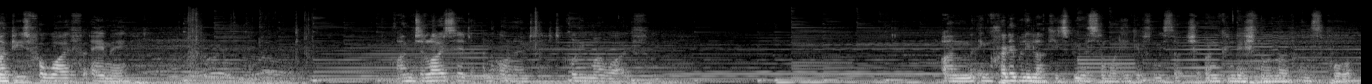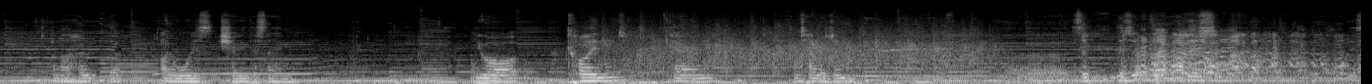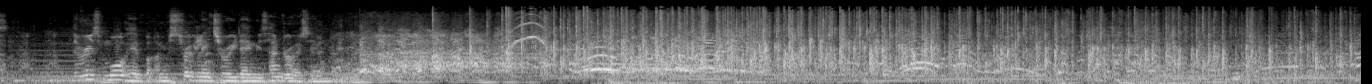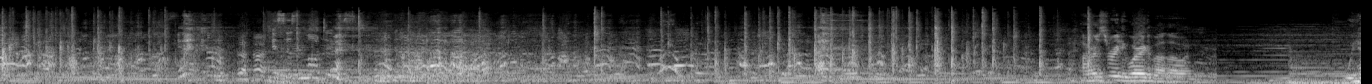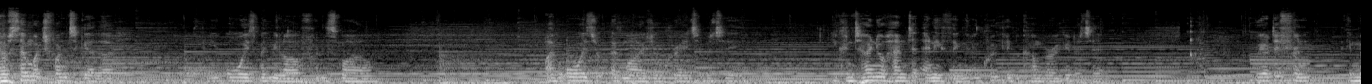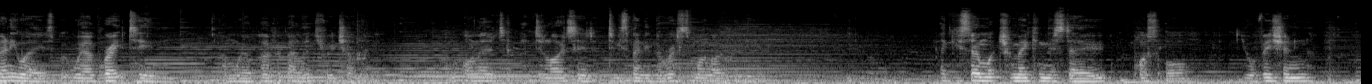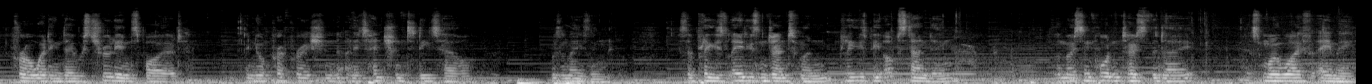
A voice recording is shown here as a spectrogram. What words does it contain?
my beautiful wife, Amy. I'm delighted and honoured to call you my wife. I'm incredibly lucky to be with someone who gives me such unconditional love and support, and I hope that I always show you the same. You are kind, caring, intelligent. Uh, there's a, there's a, there's, there is more here, but I'm struggling to read Amy's handwriting. It says modest. I was really worried about that one. We have so much fun together, you always make me laugh and smile. I've always admired your creativity. You can turn your hand to anything and quickly become very good at it. We are different in many ways, but we are a great team, and we are a perfect balance for each other. I'm honoured and delighted to be spending the rest of my life with you. Thank you so much for making this day possible. Your vision for our wedding day was truly inspired, and your preparation and attention to detail was amazing. So please, ladies and gentlemen, please be upstanding for the most important toast of the day. It's my wife, Amy.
